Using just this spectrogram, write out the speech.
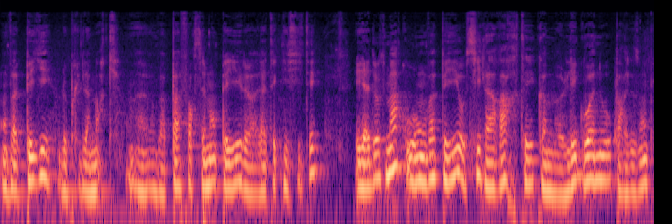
on va payer le prix de la marque. on va pas forcément payer la, technicité. Et il y a d'autres marques où on va payer aussi la rareté, comme l'Eguano par exemple,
